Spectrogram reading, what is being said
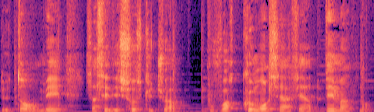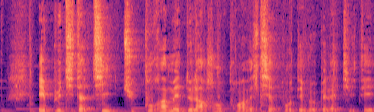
de temps, mais ça c'est des choses que tu vas pouvoir commencer à faire dès maintenant. Et petit à petit, tu pourras mettre de l'argent pour investir, pour développer l'activité,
